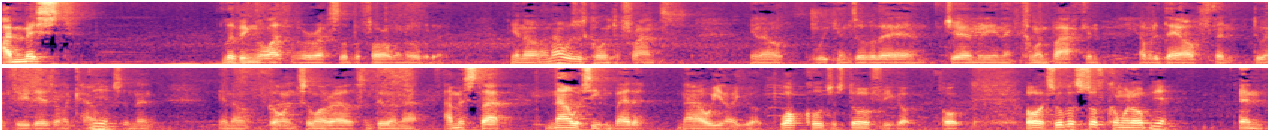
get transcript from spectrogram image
I missed living the life of a wrestler before I went over there. You know, and I was just going to France. You know, weekends over there in Germany, and then coming back and having a day off, then doing three days on accounts, Yeah. and then you know going somewhere else and doing that. I miss that. Now it's even better. Now you know you got WhatCulture stuff, you got all, all this other stuff coming up Yeah. and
